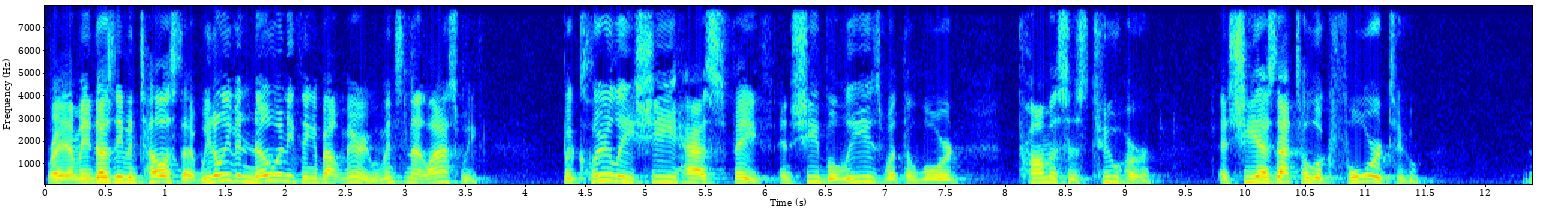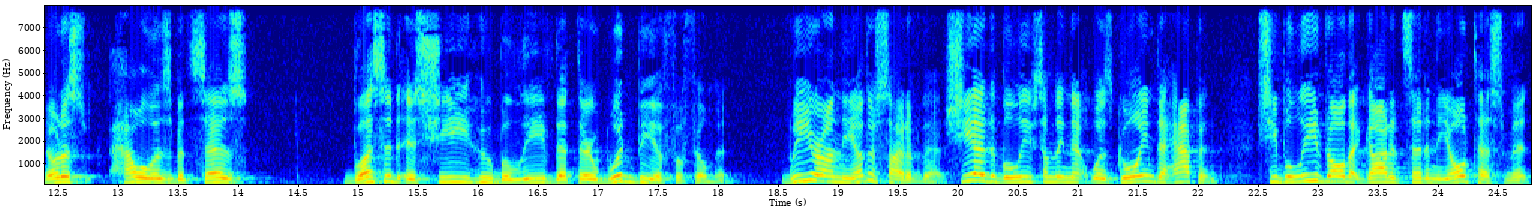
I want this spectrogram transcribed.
Right? I mean, it doesn't even tell us that. We don't even know anything about Mary. We mentioned that last week. But clearly, she has faith and she believes what the Lord promises to her. And she has that to look forward to. Notice how Elizabeth says, Blessed is she who believed that there would be a fulfillment. We are on the other side of that. She had to believe something that was going to happen. She believed all that God had said in the Old Testament,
